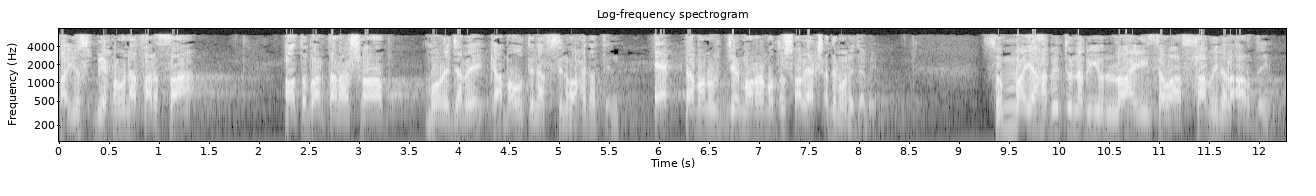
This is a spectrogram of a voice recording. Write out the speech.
ফাইউস বেহুনা ফারসা, অতবার তারা সব মরে যাবে কামাউতিন আফসিন ওয়াহাদাতিন। একটা মানুষ যে মরার মতো সব একসাথে মরে যাবে। সুম্মা ইয়াহাবিতু নবীউল্লাহ ঈসা ওয়া আসহাবুল আরদে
